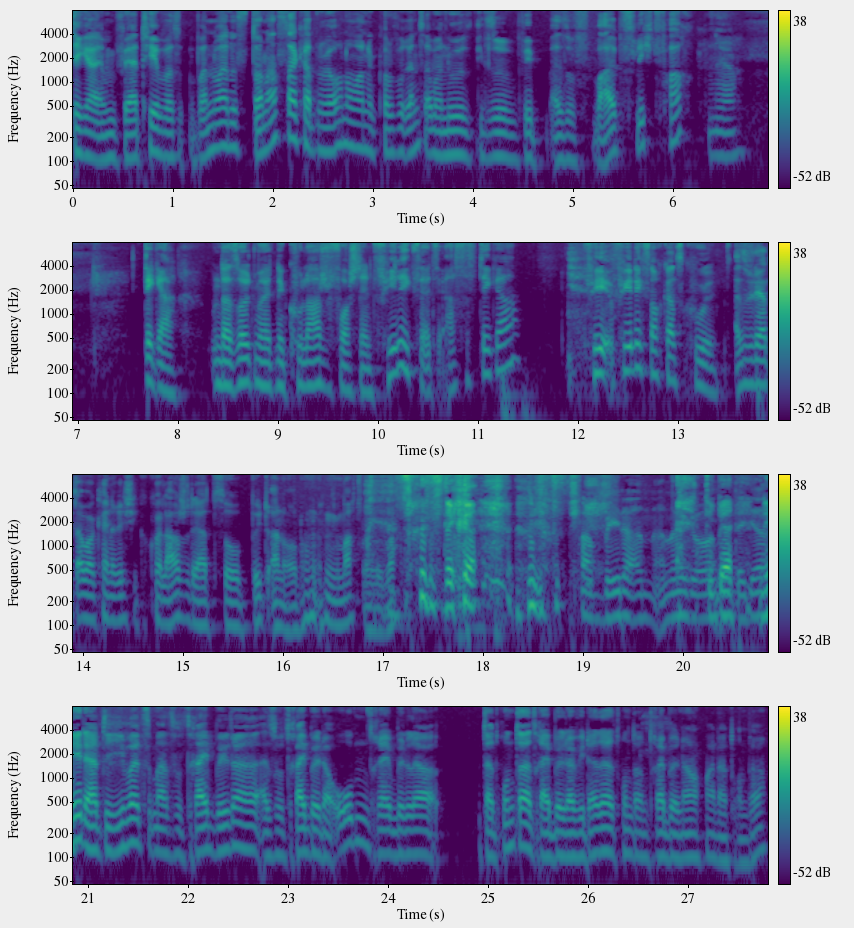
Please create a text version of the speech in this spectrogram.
Digga, im WRT, was, wann war das? Donnerstag hatten wir auch nochmal eine Konferenz, aber nur diese, also Wahlpflichtfach. Ja. Digga, und da sollten wir halt eine Collage vorstellen. Felix als erstes, Digga. Fe Felix noch ganz cool. Also der hat aber keine richtige Collage, der hat so Bildanordnungen gemacht, also was ist, Digga. Bilder an Digga, Digga. nee, der hatte jeweils immer so drei Bilder, also drei Bilder oben, drei Bilder darunter, drei Bilder wieder darunter und drei Bilder nochmal darunter.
